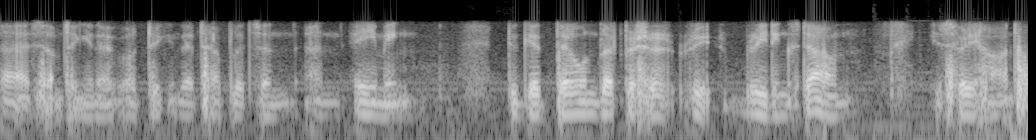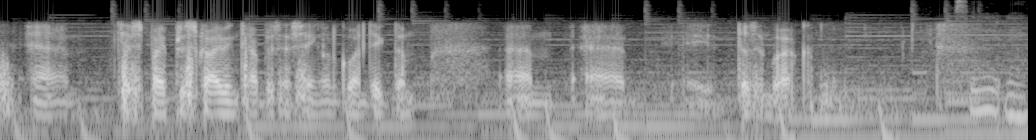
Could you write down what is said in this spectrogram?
uh, something, you know, or taking their tablets and, and aiming to get their own blood pressure re- readings down, is very hard. Um, just by prescribing tablets and saying, "Oh, go and take them," um, uh, it doesn't work. Absolutely.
